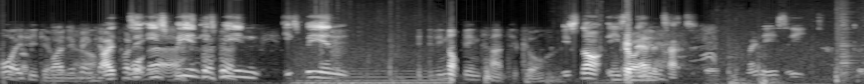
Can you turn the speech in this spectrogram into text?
What is he doing Why do you now? think I, put it he's there. being, he's being, he's being, Is he not being tactical? he's not, he's Go on never then. tactical. When is he tactical?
